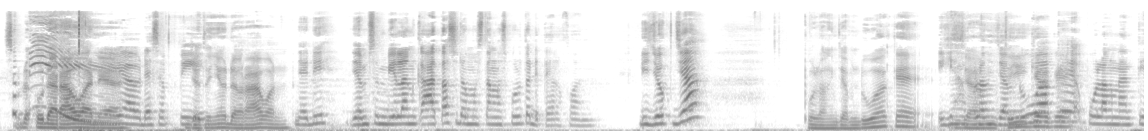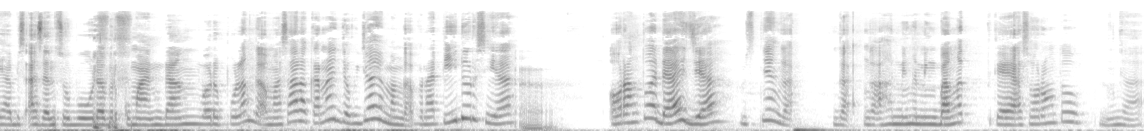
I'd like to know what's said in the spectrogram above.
sepi Udah- udah rawan ya. iya udah sepi. Jatuhnya udah rawan. Jadi jam 9 ke atas sudah mau setengah 10 tuh ditelepon. Di Jogja? Pulang jam 2 kek Iya pulang jam 2 3 kayak pulang nanti habis azan subuh udah berkumandang baru pulang nggak masalah. Karena Jogja emang nggak pernah tidur sih ya. Eh, orang tuh ada aja. Maksudnya nggak nggak nggak hening-hening banget. Kayak seorang tuh enggak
